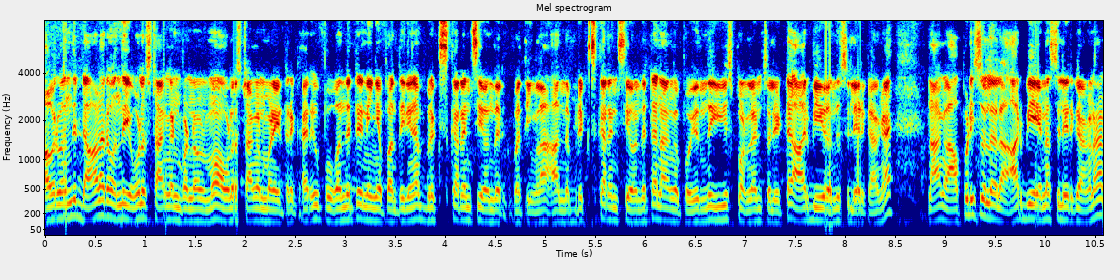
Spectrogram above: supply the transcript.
அவர் வந்து டாலர் வந்து எவ்வளோ ஸ்ட்ராங்கன் பண்ணணுமோ அவ்வளோ ஸ்ட்ராங்கன் பண்ணிட்டு இருக்காரு. இப்போ வந்துட்டு நீங்கள் பார்த்தீங்கன்னா பிரிக்ஸ் கரன்சி வந்துருக்கு பார்த்தீங்களா அந்த பிரிக்ஸ் கரன்சி வந்துட்டு நாங்கள் இப்போ வந்து யூஸ் பண்ணலன்னு சொல்லிட்டு ஆர்பிஐ வந்து சொல்லியிருக்காங்க. நாங்கள் அப்படி சொல்லலை. ஆர்பிஐ என்ன சொல்லியிருக்காங்கன்னா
